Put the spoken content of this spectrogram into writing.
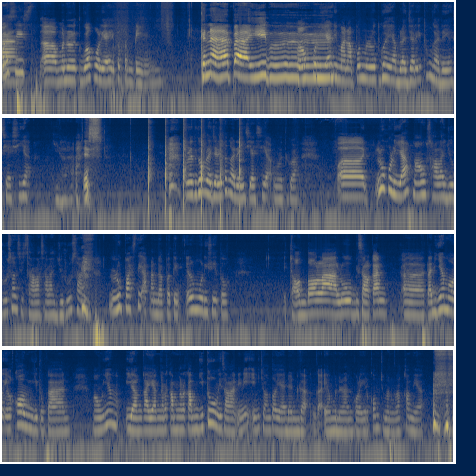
gua sih eh, menurut gua kuliah itu penting. Kenapa ibu? Mau kuliah di mana pun menurut gua ya belajar itu nggak ada yang sia-sia. Gila. yes. Menurut gua belajar itu nggak ada yang sia-sia menurut gua. Eh, lu kuliah mau salah jurusan sih salah salah jurusan lu pasti akan dapetin ilmu di situ. Contoh lah lu misalkan eh, tadinya mau ilkom gitu kan maunya yang kayak ngerekam ngerekam gitu misalkan. Ini ini contoh ya dan nggak nggak yang beneran kalau ilkom cuman ngerekam ya.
